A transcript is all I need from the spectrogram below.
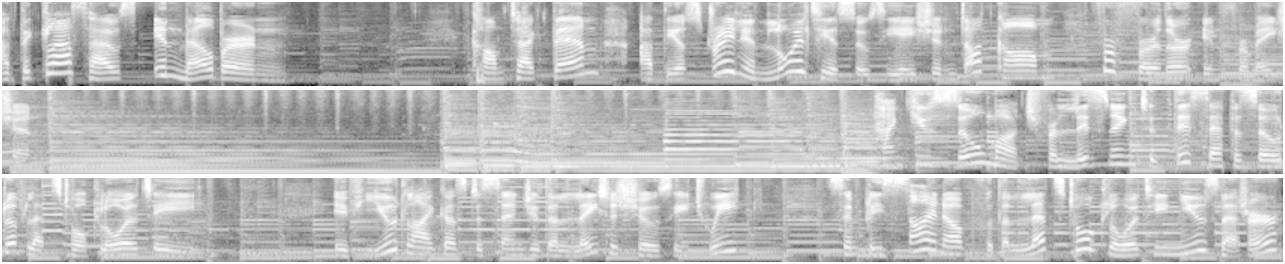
at the Glasshouse in Melbourne. Contact them at the Australian Loyalty Association.com for further information. Thank you so much for listening to this episode of Let's Talk Loyalty. If you'd like us to send you the latest shows each week, Simply sign up for the Let's Talk Loyalty newsletter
